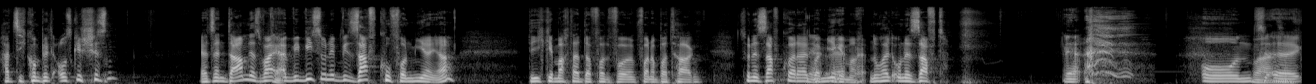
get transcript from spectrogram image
hat sich komplett ausgeschissen. Er hat seinen Darm, das war wie, wie so eine wie Saftkuh von mir, ja, die ich gemacht habe da vor, vor, ein paar Tagen. So eine Saftkuh hat er halt Ja, bei mir ja, gemacht, ja. nur halt ohne Saft. Ja. Und äh,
